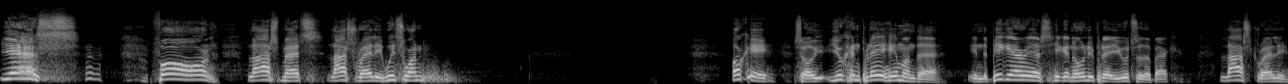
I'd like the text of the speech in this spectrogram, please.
Yes. Four. Last match, last rally. Which one? Okay, so you can play him on the in the big areas. He can only play you to the back. Last rally.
